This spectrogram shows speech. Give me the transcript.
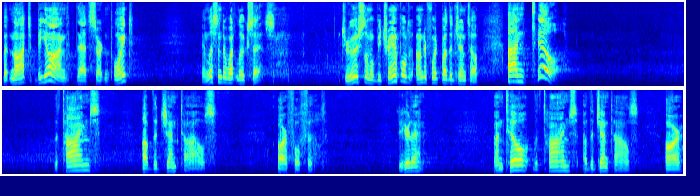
but not beyond that certain point. And listen to what Luke says Jerusalem will be trampled underfoot by the Gentile until the times of the Gentiles are fulfilled. Do you hear that? Until the times of the Gentiles are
